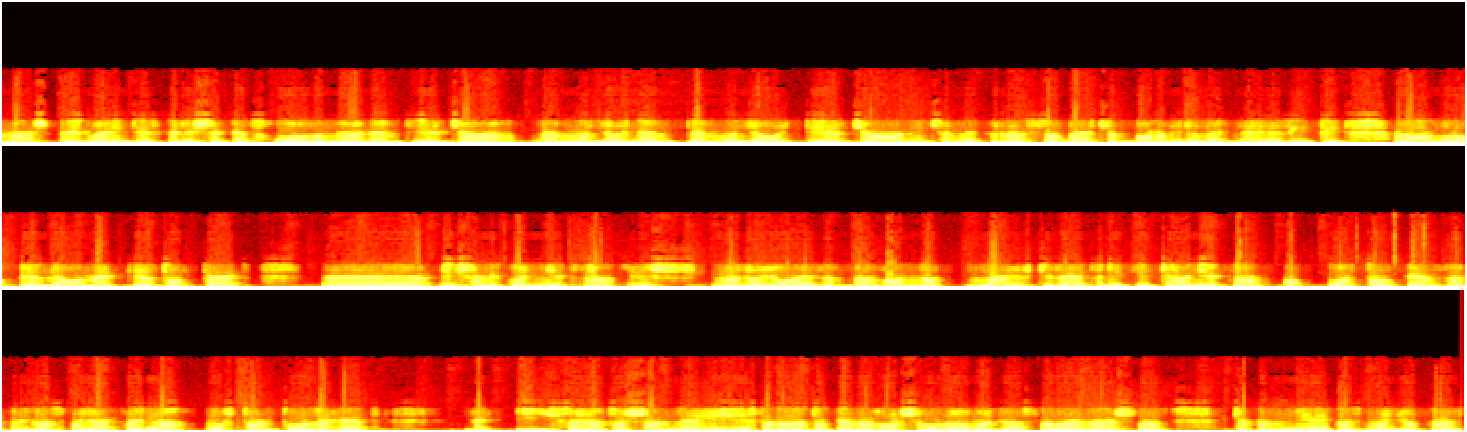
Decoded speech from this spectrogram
más pedig van intézkedéseket hoz, amivel nem tiltja, nem mondja, hogy nem, nem mondja, hogy tiltja, nincsen egy külön szabály, csak valamire megnehezíti. Az angolok például megtiltották, és amikor nyitnak, és nagyon jó helyzetben vannak, május 17-től nyitnak, akkortól kezdve pedig azt mondják, hogy na, mostantól lehet, de iszonyatosan nehéz. Tehát onnantól kezdve hasonló a magyar szabályzáshoz, csak a miénk az mondjuk az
